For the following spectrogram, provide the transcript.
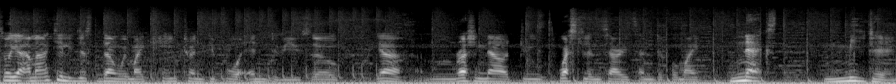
So yeah, I'm actually just done with my K24 interview. So yeah, I'm rushing now to Westland Sarit Center for my next meeting.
